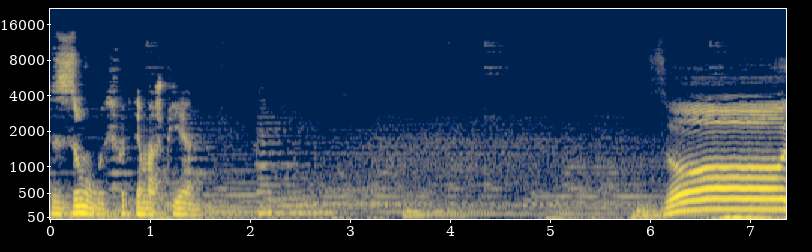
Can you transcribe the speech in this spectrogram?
So, ich würde gerne mal spielen. So,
